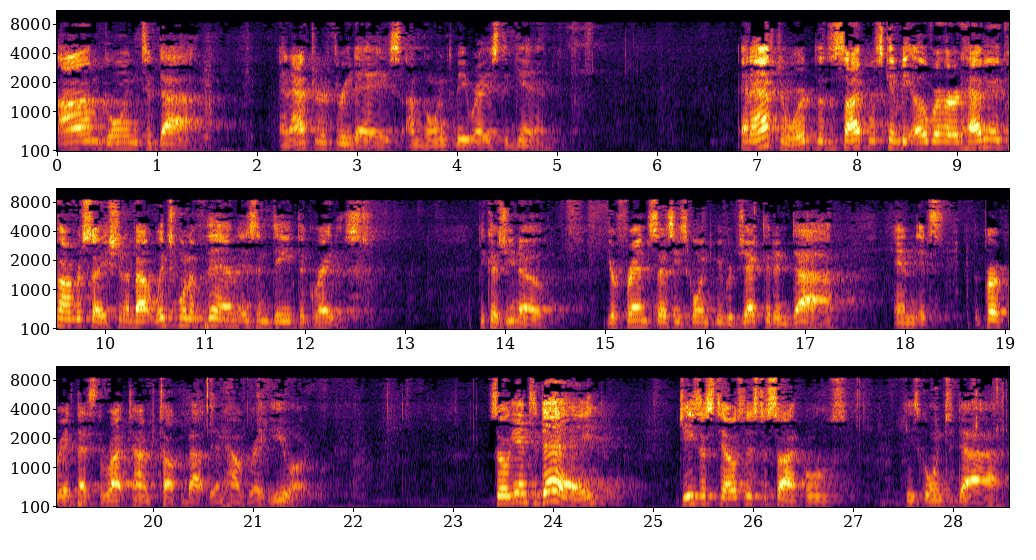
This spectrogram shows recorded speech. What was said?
I'm going to die. And after three days, I'm going to be raised again. And afterward, the disciples can be overheard having a conversation about which one of them is indeed the greatest. Because you know, your friend says he's going to be rejected and die, and it's appropriate, that's the right time to talk about then how great you are. So again today, Jesus tells his disciples he's going to die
